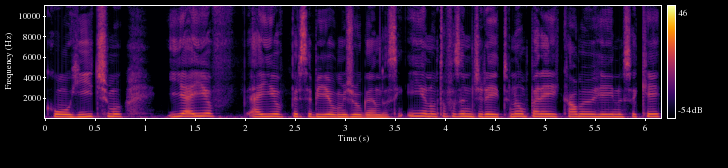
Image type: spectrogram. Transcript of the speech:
com o ritmo. E aí eu, aí eu percebi eu me julgando assim, Ih, eu não tô fazendo direito, não, peraí, calma, eu errei, não sei o quê.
